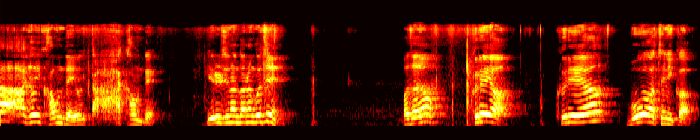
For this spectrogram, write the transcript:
딱 여기 가운데, 여기 딱 가운데. 얘를 지난다는 거지? 맞아요? 그래야, 그래야 뭐가 같으니까?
